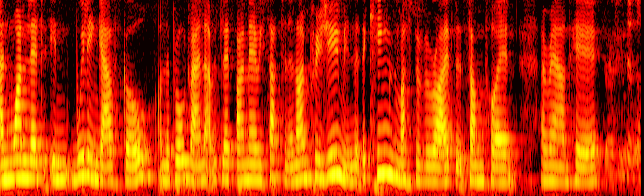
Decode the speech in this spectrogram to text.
And one led in Willingale School on the Broadway, and that was led by Mary Sutton. And I'm presuming that the Kings must have arrived at some point around here. 2001.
